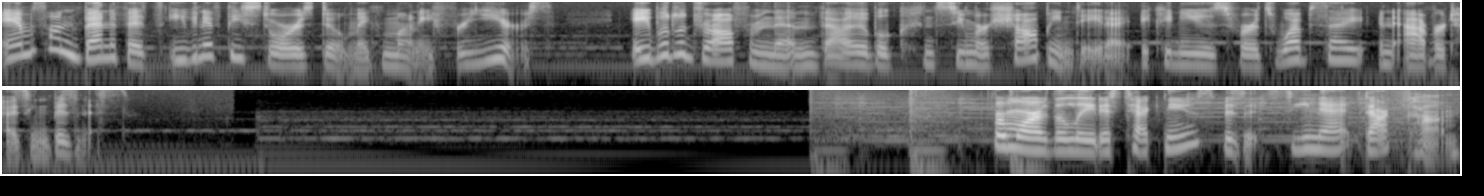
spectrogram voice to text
Amazon benefits even if these stores don't make money for years, able to draw from them valuable consumer shopping data it can use for its website and advertising business. For more of the latest tech news, visit cnet.com.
